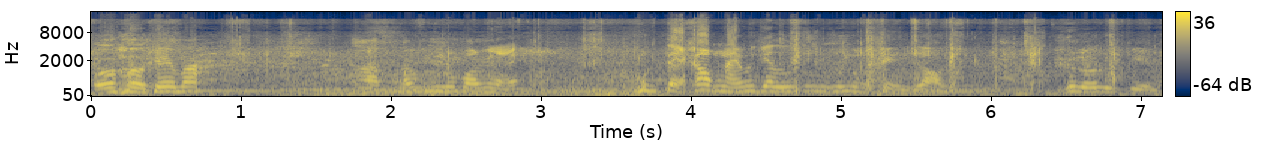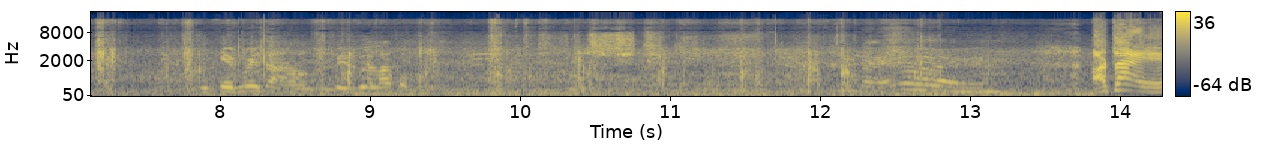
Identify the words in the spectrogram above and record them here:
โอเคมาอะแล้วลูกบอลไปไหนมึงเตะเข้าตรงไหนเมื่อกี้ลูกลูกเกมหรอคือรถลูกเกมลูกเกมไม่ด่าเป็นเพื่อนรักผม เอ่ยอาจารย์เอ๋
